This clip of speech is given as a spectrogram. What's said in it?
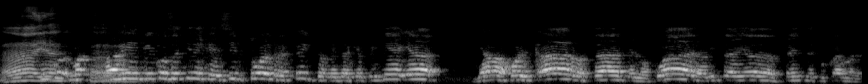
Ah, ¿Qué ya. ah. Más bien, ¿qué cosa tienes que decir tú al respecto? Mientras que Pineda ya, ya bajó el carro, está que lo cuadra, ahorita ya prende su cámara.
